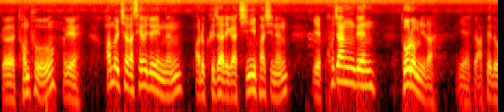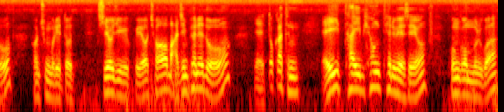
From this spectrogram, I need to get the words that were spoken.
그 덤프, 예, 화물차가 세워져 있는 바로 그 자리가 진입하시는 예, 포장된 도로입니다. 예, 그 앞에도 건축물이 또 지어지고 있고요. 저 맞은편에도 예, 똑같은 A타입 형태로 해서요. 본 건물과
